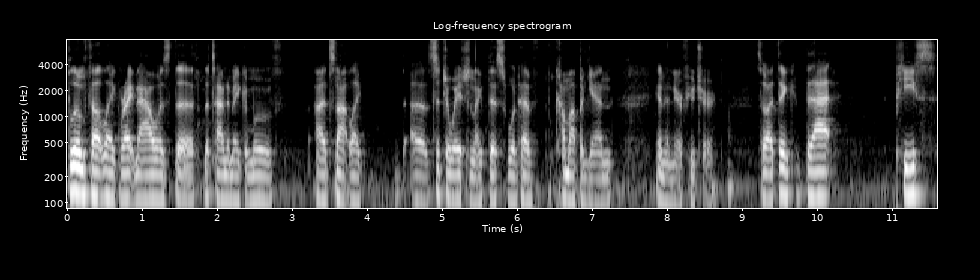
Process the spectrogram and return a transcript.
Bloom felt like right now was the the time to make a move, uh, it's not like a situation like this would have come up again in the near future. So I think that piece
